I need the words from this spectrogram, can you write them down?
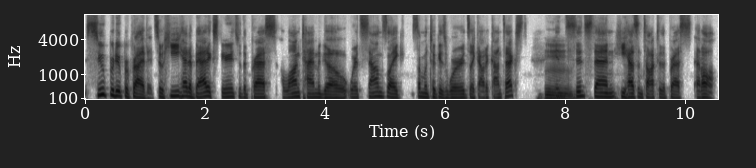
super duper private. So he had a bad experience with the press a long time ago where it sounds like someone took his words like out of context. Mm. And hmm. since then, he hasn't talked to the press at all.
